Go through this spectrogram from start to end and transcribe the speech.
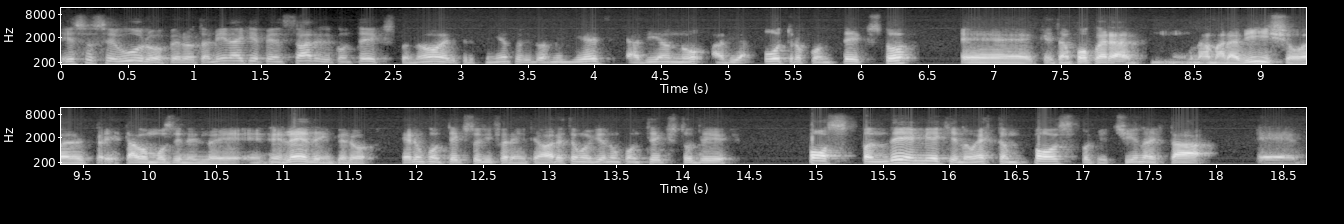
Eso seguro, pero también hay que pensar el contexto, ¿no? El crecimiento de 2010 había, no, había otro contexto eh, que tampoco era una maravilla, estábamos en el, en el Eden, pero era un contexto diferente. Ahora estamos viendo un contexto de post-pandemia, que no es tan post, porque China está eh,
